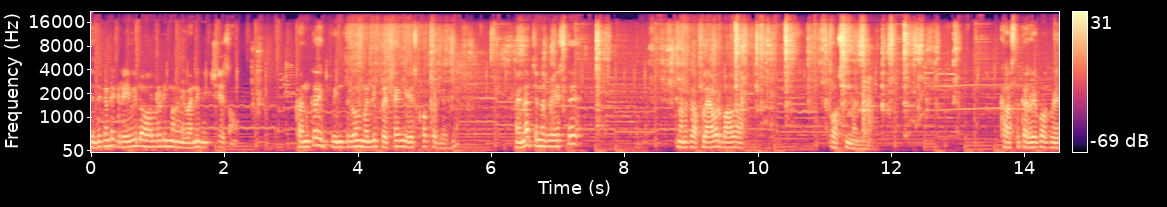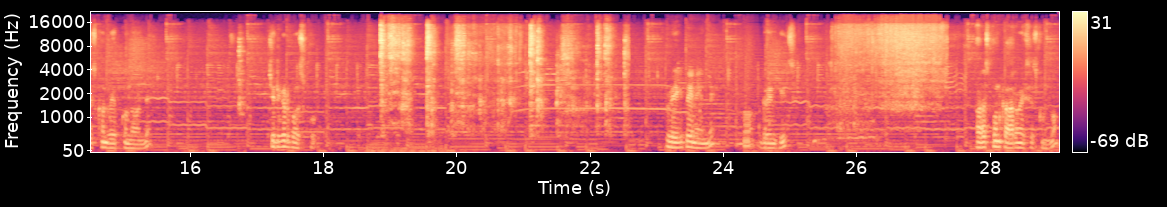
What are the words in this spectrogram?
ఎందుకంటే గ్రేవీలో ఆల్రెడీ మనం ఇవన్నీ మిక్స్ చేసాం. కనుక ఇప్పుడు ఇందులో మళ్ళీ ప్రత్యేకంగా వేసుకోక్కర్లేదు అయినా చిన్నది వేస్తే మనకు ఆ ఫ్లేవర్ బాగా వస్తుందండి. కాస్త కరివేపాకు వేసుకొని వేపుకుందామండి. చిటికెడు పసుపు. వేగిపోయినాయండి. Green peas. అర స్పూన్ కారం వేసేసుకుందాం.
